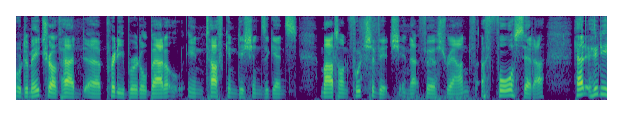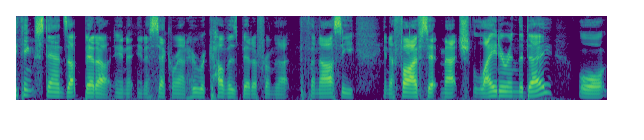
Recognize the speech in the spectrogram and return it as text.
Well, Dimitrov had a pretty brutal battle in tough conditions against Marton Fucsovics in that first round, a four-setter. Who do you think stands up better in a, in a second round? Who recovers better from that? Thanasi in a five-set match later in the day, or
